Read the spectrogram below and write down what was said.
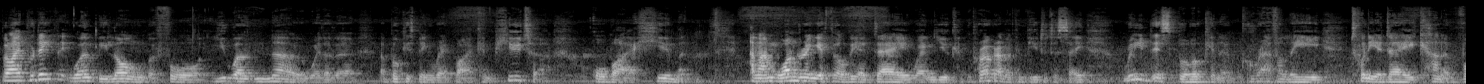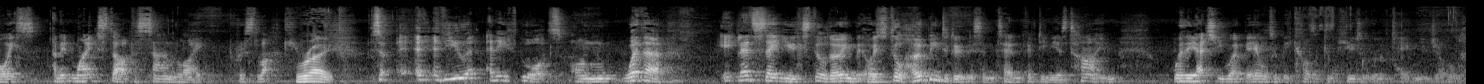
But I predict that it won't be long before you won't know whether the, a book is being read by a computer or by a human. And I'm wondering if there'll be a day when you can program a computer to say, read this book in a gravelly, 20 a day kind of voice, and it might start to sound like Chris Luck. Right. So, have you any thoughts on whether, it, let's say you're still doing, or still hoping to do this in 10, 15 years' time, whether you actually won't be able to because a computer will have taken your job away.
